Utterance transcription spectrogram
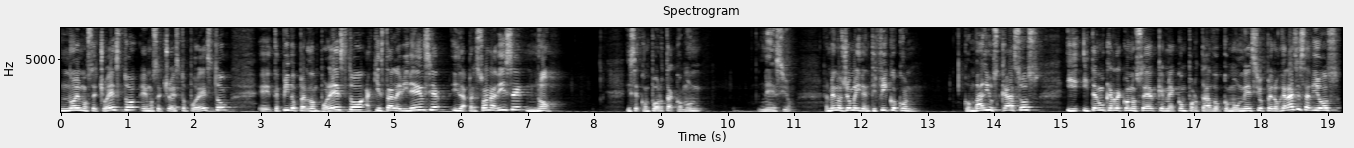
no hemos hecho esto, hemos hecho esto por esto, eh, te pido perdón por esto, aquí está la evidencia y la persona dice no. Y se comporta como un necio. Al menos yo me identifico con, con varios casos y, tengo que reconocer que me he comportado como un necio, pero gracias a Dios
